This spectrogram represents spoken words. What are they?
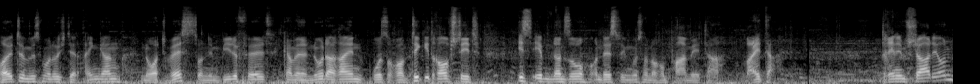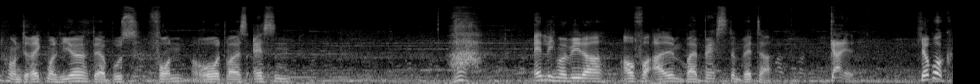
Heute müssen wir durch den Eingang Nordwest und in Bielefeld kann man nur da rein, wo es auch am Ticket draufsteht. Ist eben dann so und deswegen müssen wir noch ein paar Meter weiter. Drehen im Stadion und direkt mal hier der Bus von Rot-Weiß Essen. Ah, endlich mal wieder auf vor allem bei bestem Wetter. Geil. Ich hab Bock.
